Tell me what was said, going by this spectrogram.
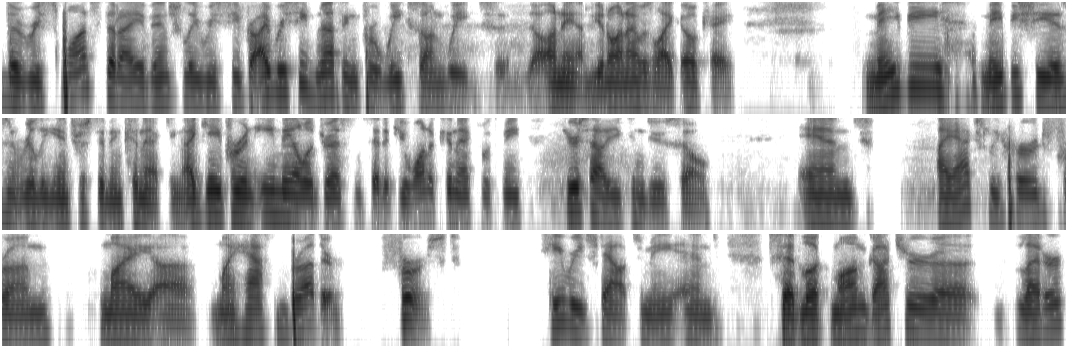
the response that I eventually received, I received nothing for weeks on weeks uh, on end, you know, and I was like, okay, maybe, maybe she isn't really interested in connecting. I gave her an email address and said, if you want to connect with me, here's how you can do so. And I actually heard from my uh, my half brother first. He reached out to me and said, "Look, mom got your uh, letter,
